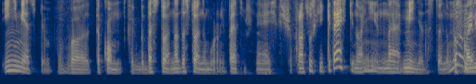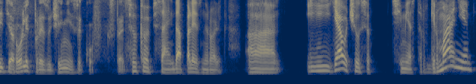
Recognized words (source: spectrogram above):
и немецким в таком как бы достойном, на достойном уровне. Понятно, что у меня есть еще французский и китайский, но они на менее достойном уровне. Посмотрите ролик про изучение языков, кстати. Ссылка в описании, да, полезный ролик. А, и я учился семестр в Германии,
